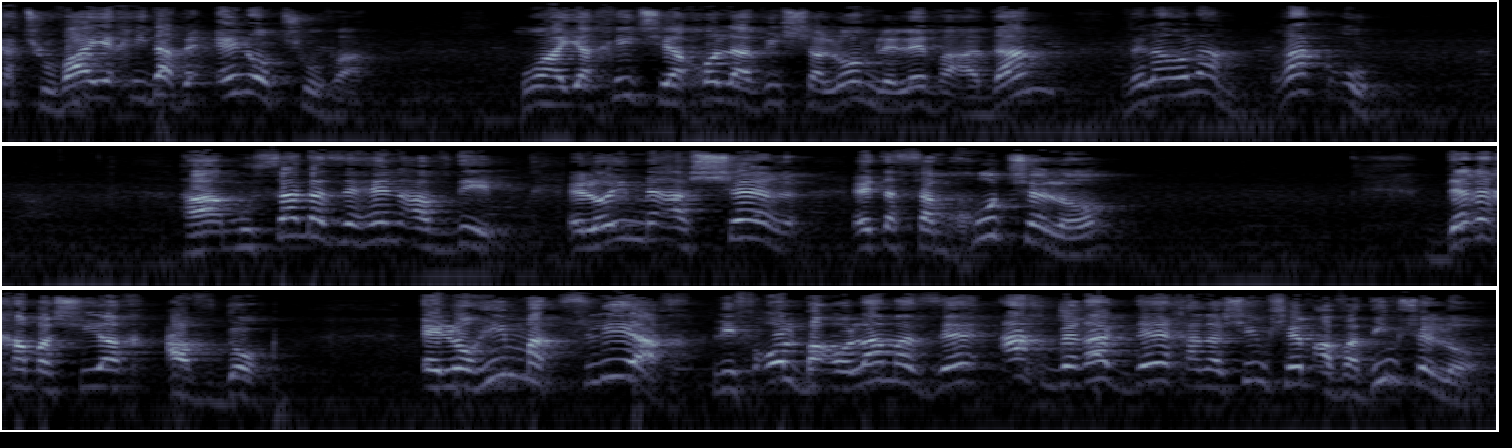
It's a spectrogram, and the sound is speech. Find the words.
כתשובה היחידה, ואין עוד תשובה. הוא היחיד שיכול להביא שלום ללב האדם ולעולם, רק הוא. המושג הזה הן עבדי, אלוהים מאשר את הסמכות שלו דרך המשיח עבדו. אלוהים מצליח לפעול בעולם הזה אך ורק דרך אנשים שהם עבדים שלו.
